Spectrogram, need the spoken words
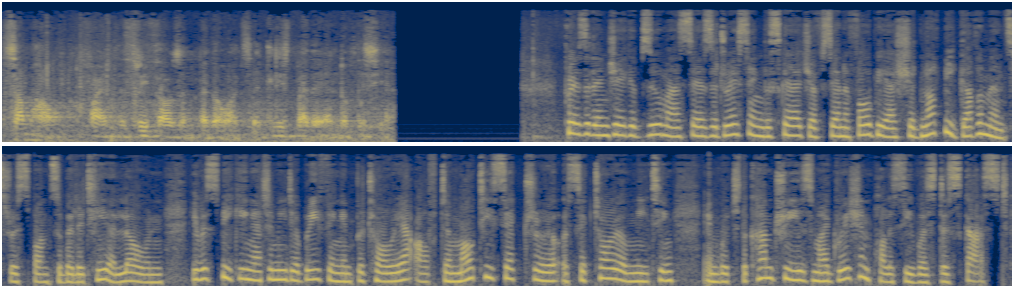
somehow find the 3,000 megawatts at least by the end of this year. President Jacob Zuma says addressing the scourge of xenophobia should not be government's responsibility alone. He was speaking at a media briefing in Pretoria after a multi-sectorial sectorial meeting in which the country's migration policy was discussed.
